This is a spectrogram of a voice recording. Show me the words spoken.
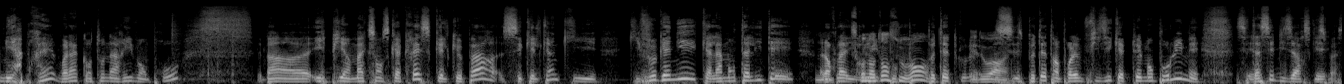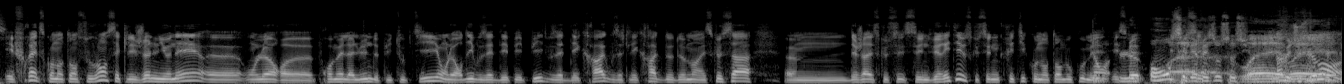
mais après, voilà, quand on arrive en pro. Eh ben, et puis un Maxence Cacrès, quelque part, c'est quelqu'un qui, qui veut gagner, qui a la mentalité. Mm. Alors là, ce qu'on entend souvent, peut-être c'est peut-être un problème physique actuellement pour lui, mais c'est assez bizarre ce qui se passe. Et Fred, ce qu'on entend souvent, c'est que les jeunes Lyonnais, euh, on leur euh, promet la lune depuis tout petit, on leur dit vous êtes des pépites, vous êtes des cracks, vous êtes les cracks de demain. Est-ce que ça, euh, déjà, est-ce que c'est une vérité? Parce que c'est une critique qu'on entend beaucoup. Mais non, le on, c'est les réseaux sociaux. non, mais justement,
